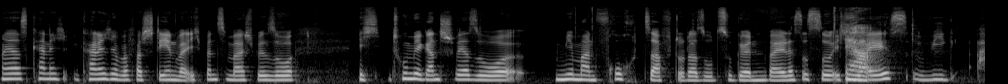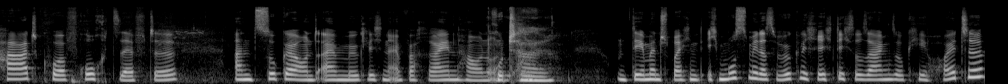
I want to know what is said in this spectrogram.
Ja, das kann ich, kann ich aber verstehen, weil ich bin zum Beispiel so, ich tue mir ganz schwer so, mir mal einen Fruchtsaft oder so zu gönnen, weil das ist so, ich ja. weiß, wie hardcore Fruchtsäfte an Zucker und allem Möglichen einfach reinhauen. Brutal. Und, und dementsprechend, ich muss mir das wirklich richtig so sagen, so, okay, heute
